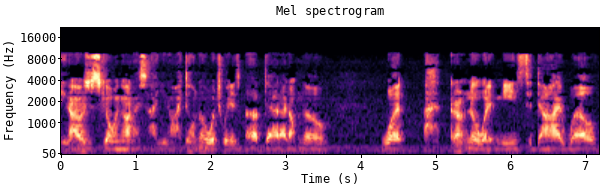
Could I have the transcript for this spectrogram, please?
you know, I was just going on. I said, you know, I don't know which way is up, Dad. I don't know what, I don't know what it means to die well.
